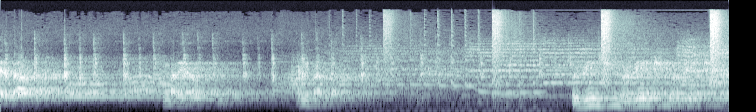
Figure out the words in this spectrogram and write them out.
So what do you say about somebody else? Anybody else? Revenge you, revenge you, revenge you.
